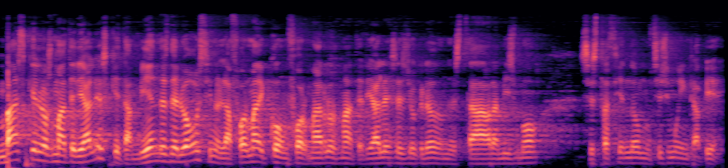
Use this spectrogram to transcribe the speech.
Más que en los materiales, que también desde luego, sino en la forma de conformar los materiales, es yo creo donde está ahora mismo, se está haciendo muchísimo hincapié.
